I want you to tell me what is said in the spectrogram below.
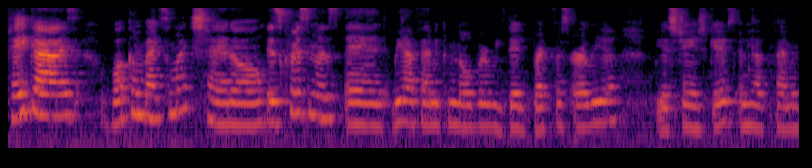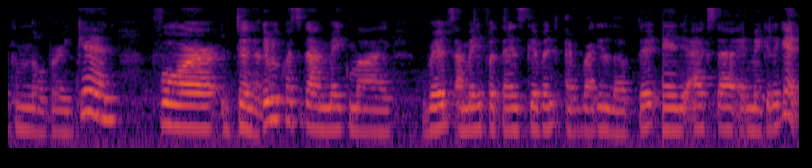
Hey guys, welcome back to my channel. It's Christmas and we have family coming over. We did breakfast earlier. We exchanged gifts and we have family coming over again for dinner. They requested that I make my ribs. I made it for Thanksgiving. Everybody loved it. And they asked that I make it again.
